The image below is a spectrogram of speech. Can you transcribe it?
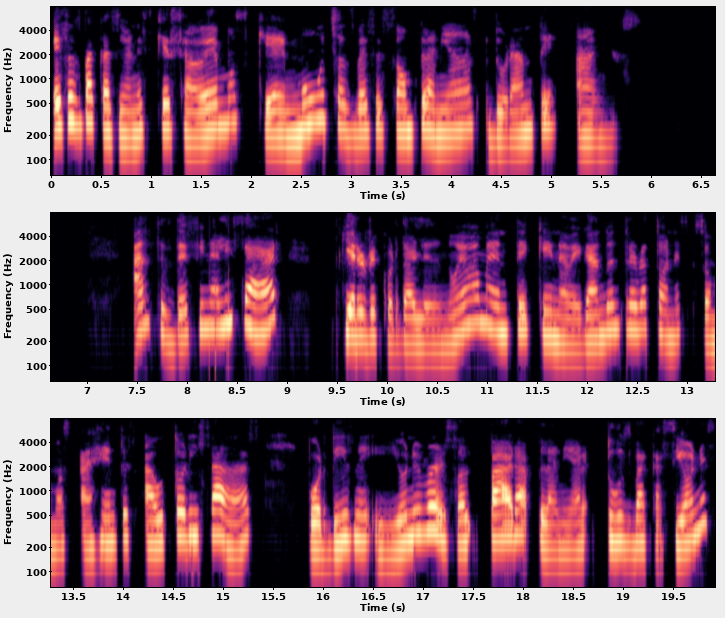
esas vacaciones que sabemos que muchas veces son planeadas durante años. Antes de finalizar, Quiero recordarles nuevamente que navegando entre ratones somos agentes autorizadas por Disney y Universal para planear tus vacaciones.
